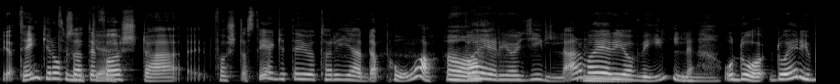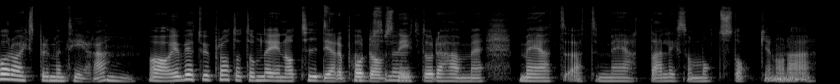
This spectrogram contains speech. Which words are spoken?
Jag tänker också att det första, första steget är ju att ta reda på. Ja. Vad är det jag gillar? Vad är det jag vill? Och då, då är det ju bara att experimentera. Ja, jag vet vi har pratat om det i något tidigare poddavsnitt Absolut. och det här med, med att, att mäta liksom måttstocken och där.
